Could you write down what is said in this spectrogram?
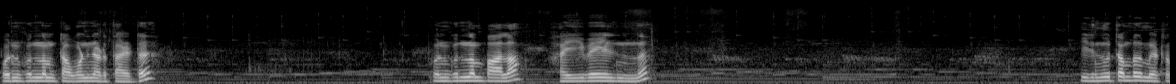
പൊൻകുന്നം ടൗണിനടുത്തായിട്ട് പൊൻകുന്നം പാല ഹൈവേയിൽ നിന്ന് ഇരുന്നൂറ്റമ്പത് മീറ്റർ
